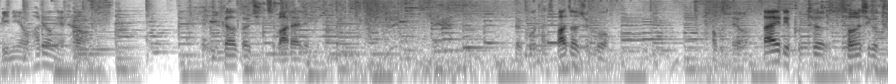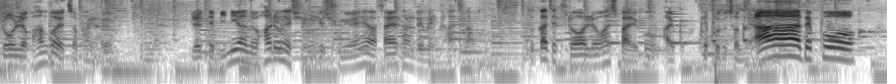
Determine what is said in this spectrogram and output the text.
미니언 활용해서 이각을 주지 말아야 됩니다. 그리고 다시 빠져주고. 봐보세요. 사일이 붙어 저런 식으로 들어오려고 한 거였죠 방금. 이럴 때 미니언을 활용해 주는 게 중요해요 사일 상대는 가장 끝까지 들어가려고 하지 말고. 아이고 대포도 졌네. 아 대포! 아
